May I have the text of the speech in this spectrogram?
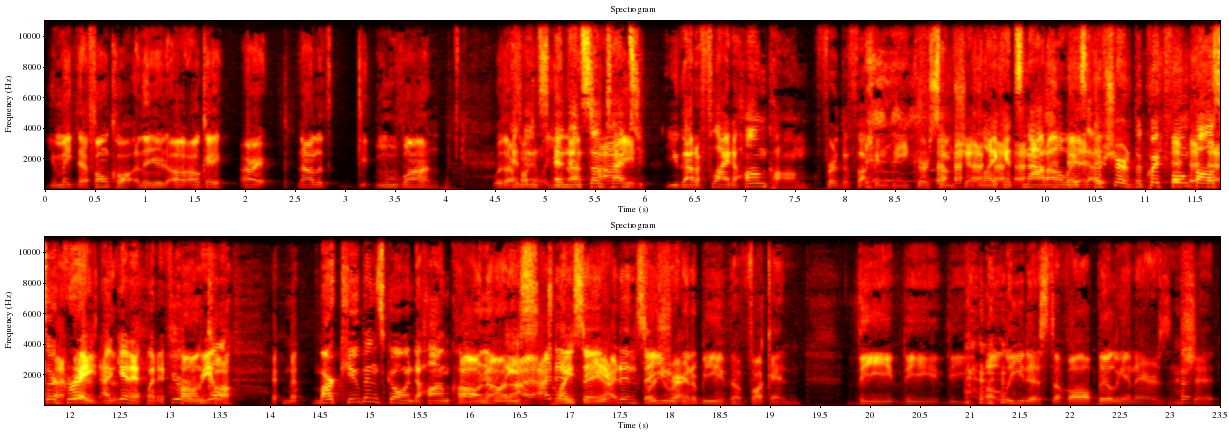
You make that phone call, and then you're oh, okay. All right, now let's get, move on. with our and fucking. then, and then sometimes tied. you got to fly to Hong Kong for the fucking week or some shit. Like it's not always. I'm sure the quick phone calls are great. I get it, but if you're Hong a real Kong. Mark Cuban's going to Hong Kong. Oh Kong no, at no least I, I didn't say year, I didn't say for you were gonna be the fucking the the the elitist of all billionaires and shit,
